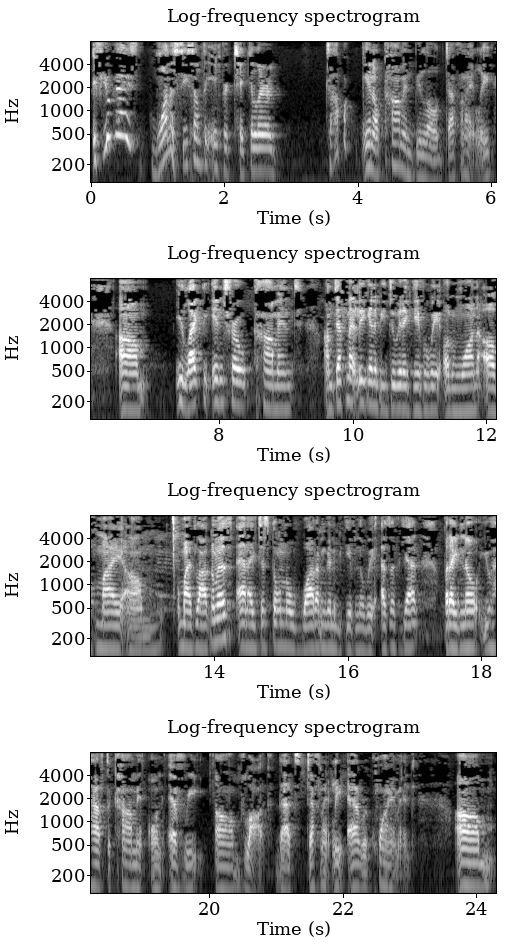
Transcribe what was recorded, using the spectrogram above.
if you guys want to see something in particular, drop a, you know, comment below, definitely. Um, you like the intro, comment. I'm definitely going to be doing a giveaway on one of my um my Vlogmas, and I just don't know what I'm going to be giving away as of yet, but I know you have to comment on every um vlog. That's definitely a requirement. Um,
